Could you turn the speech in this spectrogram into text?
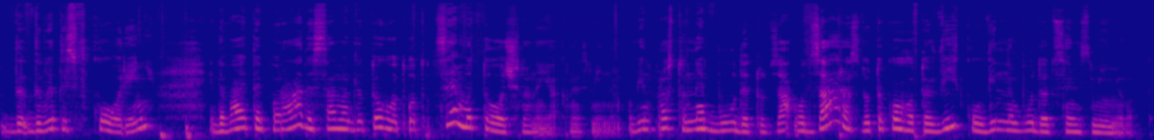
дивитись в корінь. І давайте поради саме для того, от, от це ми точно ніяк не змінимо. Він просто не буде тут. От зараз до такого-то віку він не буде цим змінювати.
